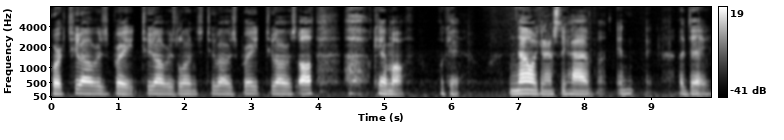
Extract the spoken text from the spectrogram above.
work two hours break, two hours lunch, two hours break, two hours off. okay, I'm off. Okay, now I can actually have in a day,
